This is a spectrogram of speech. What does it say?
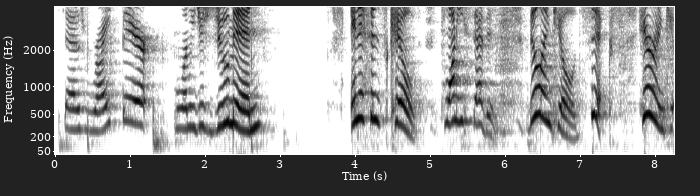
says right there. Let me just zoom in. Innocents killed, 27. Villain killed, 6. Hero, ki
